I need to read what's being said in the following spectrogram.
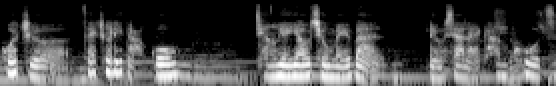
或者在这里打工，强烈要求每晚留下来看铺子。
